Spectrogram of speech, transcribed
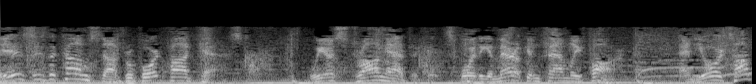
This is the Commstock Report podcast. We are strong advocates for the American family farm and your top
